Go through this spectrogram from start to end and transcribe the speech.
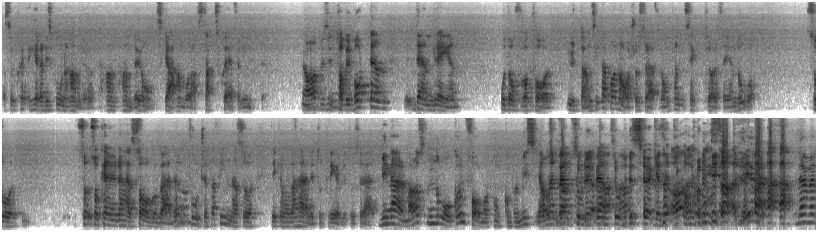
Alltså, hela diskussionen handlar ju, han, handlar ju om ska han vara statschef eller inte. Ja, precis. Tar vi bort den, den grejen och de får vara kvar utan sitt apanage och sådär för de kan säkert klara sig ändå. Så, så, så kan ju den här sagovärlden Ja. fortsätta finnas och det kan vara härligt och trevligt och sådär. Vi närmar oss någon form av kompromiss. Ja Jag men vem tror du, vem tror du söker sig till kompromiss? Nej men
